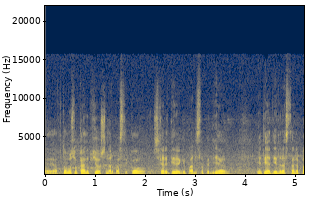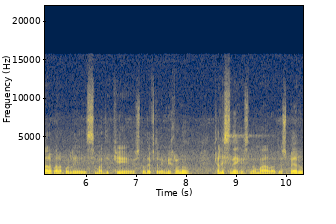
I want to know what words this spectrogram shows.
Ε, αυτό μας το κάνει πιο συναρπαστικό. Συγχαρητήρια και πάλι στα παιδιά, γιατί η αντίδραση ήταν πάρα, πάρα πολύ σημαντική στο δεύτερο ημίχρονο. Καλή συνέχεια στην ομάδα του Εσπέρου.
